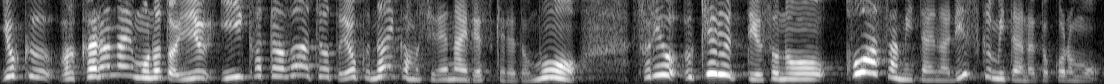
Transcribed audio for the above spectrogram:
よくわからないものという言い方はちょっとよくないかもしれないですけれどもそれを受けるっていうその怖さみたいなリスクみたいなところも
